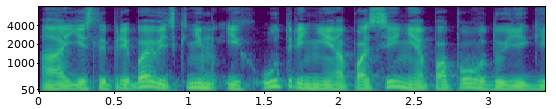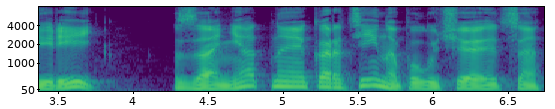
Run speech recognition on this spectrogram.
а если прибавить к ним их утренние опасения по поводу егерей, занятная картина получается.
